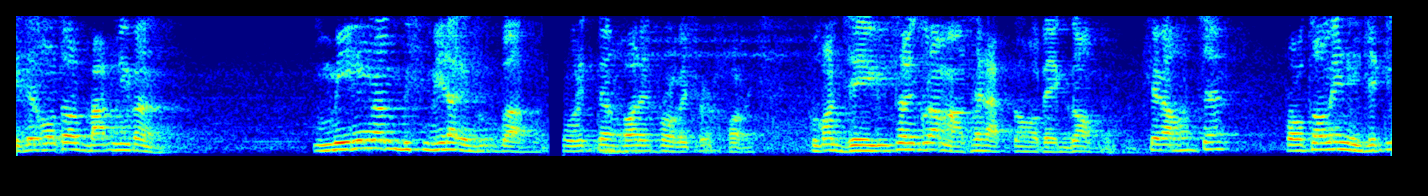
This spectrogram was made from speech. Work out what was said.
এদের মতো বাদ নিবা না। মিনিমাম বিশ মিনিট আগে ঢুকবা। পরীক্ষার হলে প্রবেশের হলে তোমার যে বিষয়গুলো মাথায় রাখতে হবে একদম, সেটা হচ্ছে প্রথমে নিজেকে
